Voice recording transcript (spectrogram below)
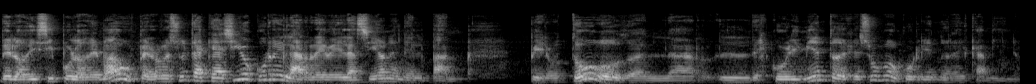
de los discípulos de Maús, pero resulta que allí ocurre la revelación en el pan pero todo el descubrimiento de Jesús va ocurriendo en el camino.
